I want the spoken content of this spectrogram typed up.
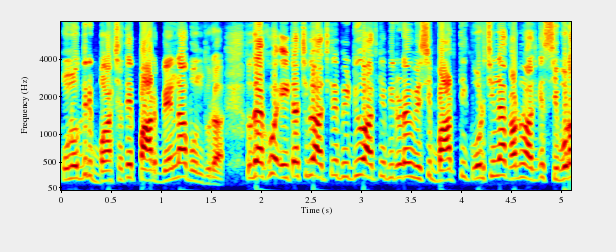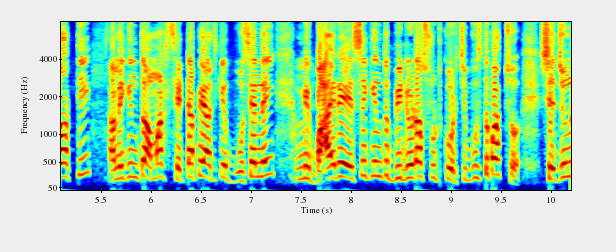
কোনোদিন বাঁচাতে পারবে না বন্ধুরা। তো দেখো, এটা ছিল আজকের ভিডিও আজকে ভিডিওটা আমি বেশি বাড়তি করছি না, কারণ আজকে শিবরাত্রি। আমি কিন্তু আমার সেটআপে আজকে বসে নেই। আমি বাইরে এসে কিন্তু ভিডিওটা শ্যুট করছি, বুঝতে পারছ? সেজন্য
